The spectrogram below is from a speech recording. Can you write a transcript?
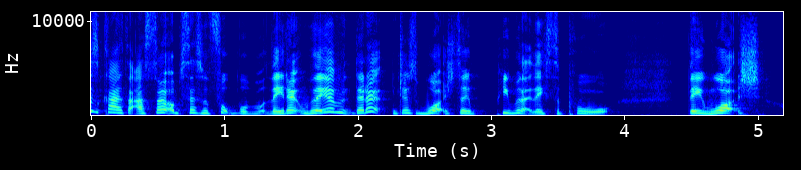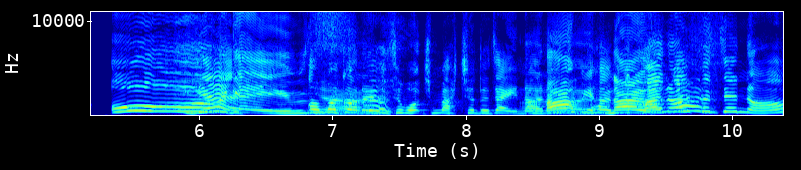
those guys that are so obsessed with football, but they don't they don't, they don't just watch the people that they support. They watch all Yeah. the games. Oh my god, I need to watch Match of the Day. No, I I need to be home. No. I can't go for dinner.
